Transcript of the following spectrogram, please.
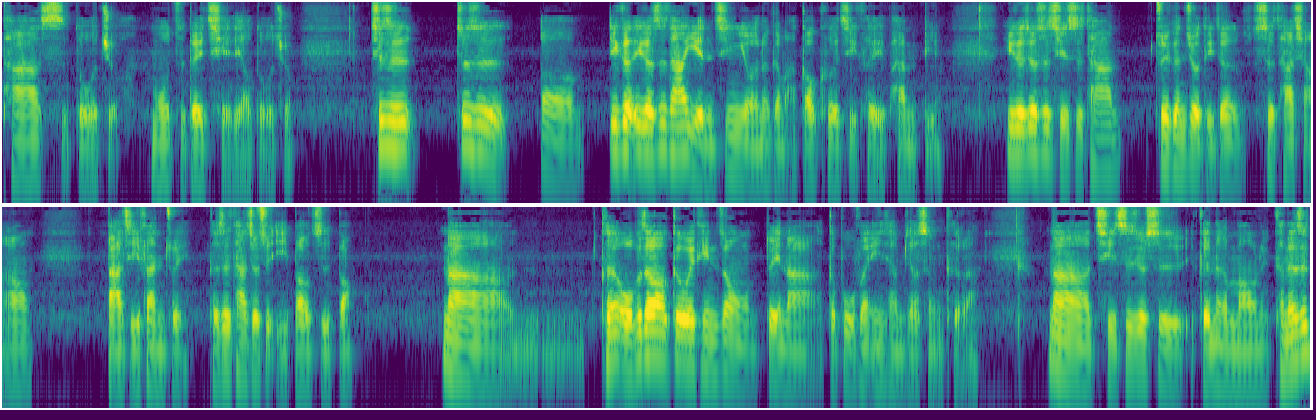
他死多久，拇指被切掉多久，其实就是呃。一个一个是他眼睛有那个嘛高科技可以判别，一个就是其实他追根究底就是他想要打击犯罪，可是他就是以暴制暴。那可能我不知道各位听众对哪个部分印象比较深刻了。那其次就是跟那个猫女，可能是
